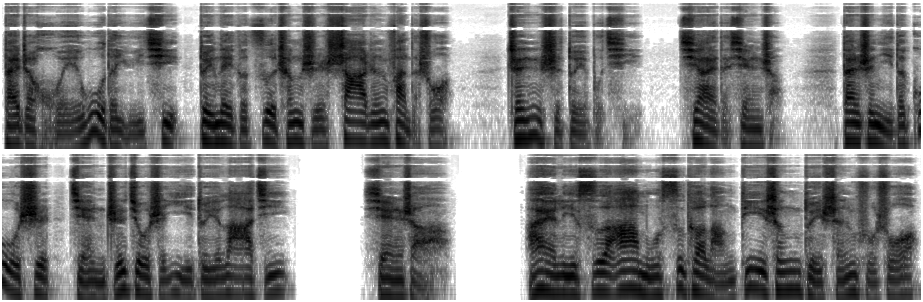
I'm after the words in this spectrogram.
带着悔悟的语气对那个自称是杀人犯的说：“真是对不起，亲爱的先生。”但是你的故事简直就是一堆垃圾，先生。爱丽丝·阿姆斯特朗低声对神父说：“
